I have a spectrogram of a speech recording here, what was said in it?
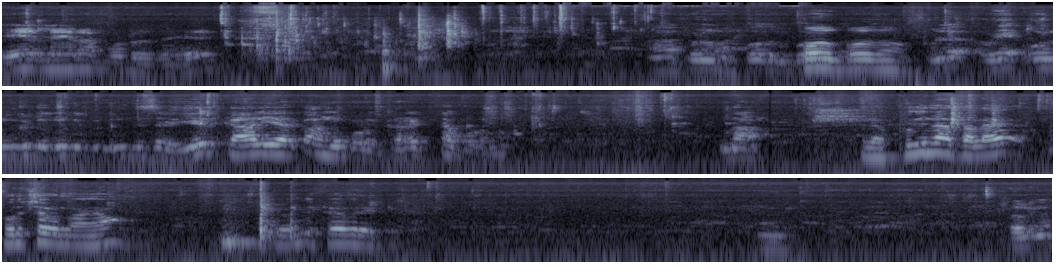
லேயர் லேயராக போடுறது. அப்புறம் போதும் போதும் போதும். உள்ள அப்படியே உங்ககிட்ட இங்கிட்டு இந்த சைடு ஏது காலியாக இருக்கோ அங்கே போடும் கரெக்டாக போடணும் தான் இந்த. புதினா தலை பொரிச்ச வெங்காயம் இது வந்து ஃபேவரேட் சொல்லுங்க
